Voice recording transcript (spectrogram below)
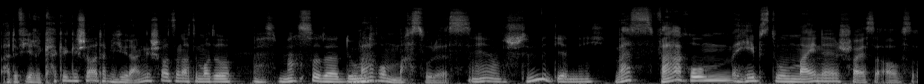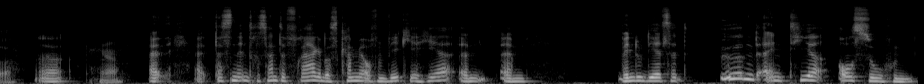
hat auf ihre Kacke geschaut, hat mich wieder angeschaut, so nach dem Motto: Was machst du da, du? Warum machst du das? Ja, was stimmt mit dir nicht? Was? Warum hebst du meine Scheiße auf? So. Ja. Ja. Äh, äh, Das ist eine interessante Frage, das kam mir auf dem Weg hierher. Ähm, ähm, wenn du dir jetzt halt irgendein Tier aussuchen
